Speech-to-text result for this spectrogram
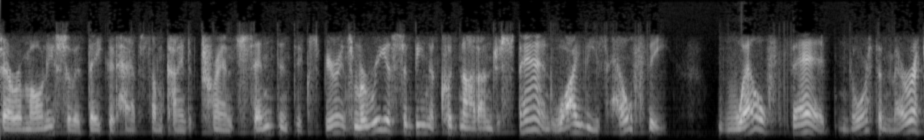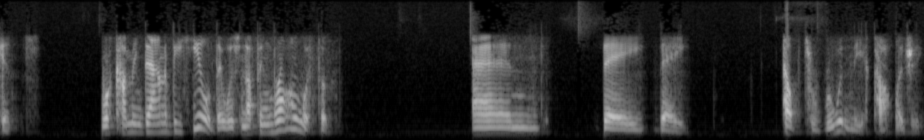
ceremony so that they could have some kind of transcendent experience. Maria Sabina could not understand why these healthy, well-fed North Americans were coming down to be healed. There was nothing wrong with them. And they they helped to ruin the ecology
